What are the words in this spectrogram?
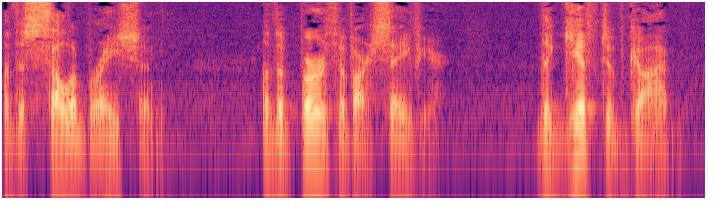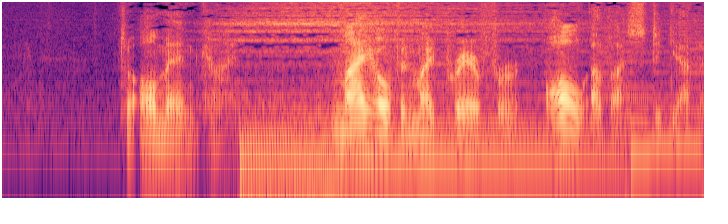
of the celebration of the birth of our Savior, the gift of God to all mankind. My hope and my prayer for all of us together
